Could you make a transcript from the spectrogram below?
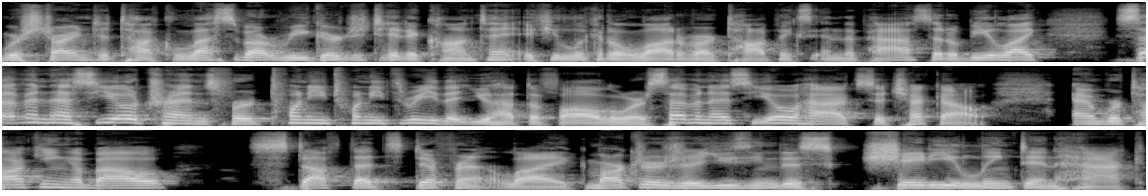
we're starting to talk less about regurgitated content. If you look at a lot of our topics in the past, it'll be like seven SEO trends for 2023 that you have to follow or seven SEO hacks to check out. And we're talking about stuff that's different, like marketers are using this shady LinkedIn hack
